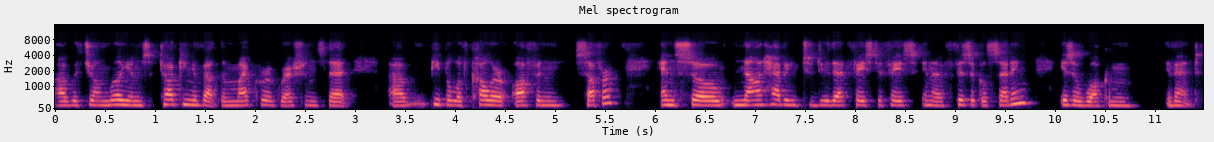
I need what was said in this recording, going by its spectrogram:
uh, with Joan Williams talking about the microaggressions that um, people of color often suffer. And so, not having to do that face to face in a physical setting is a welcome event.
